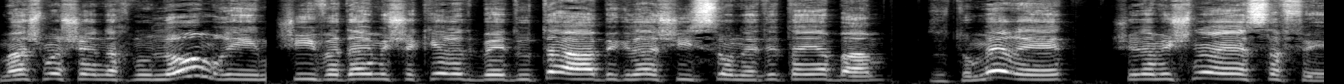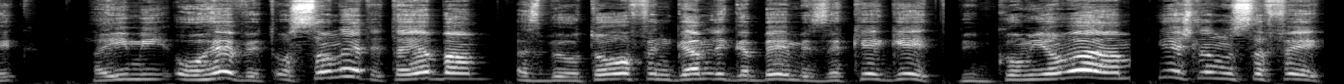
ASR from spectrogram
משמע שאנחנו לא אומרים שהיא ודאי משקרת בעדותה בגלל שהיא שונאת את היבם. זאת אומרת שלמשנה היה ספק האם היא אוהבת או שונאת את היבם. אז באותו אופן גם לגבי מזכה גט במקום יומם, יש לנו ספק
